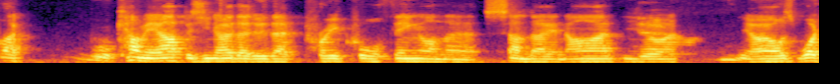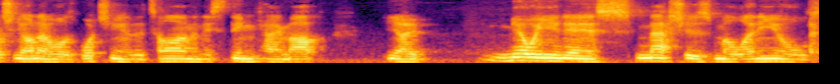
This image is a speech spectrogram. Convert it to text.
like, well, coming up, as you know, they do that prequel thing on the Sunday night, you know, you know, I was watching, I know I was watching at the time, and this thing came up, you know, millionaire smashes millennials.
